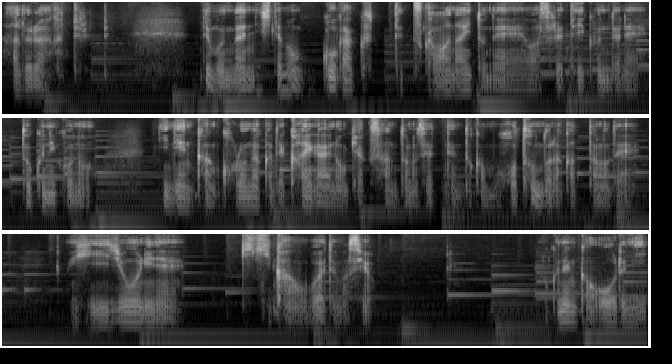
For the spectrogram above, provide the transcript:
ハードル上がってるって。でも何にしても語学って使わないとね忘れていくんでね。特にこの2年間コロナ禍で海外のお客さんとの接点とかもほとんどなかったので非常にね危機感を覚えてますよ。6年間オールに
